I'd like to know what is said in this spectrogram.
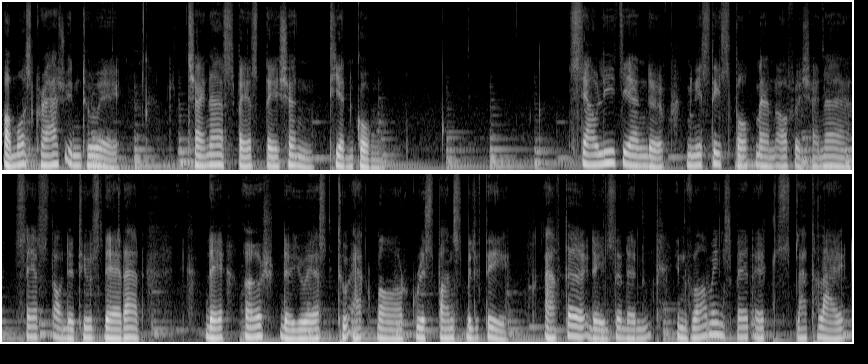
almost crashed into a China space station Tiangong. Zhao Lijian, the ministry spokesman of China, said on the Tuesday that they urged the US to act more responsibility after the incident involving SpaceX satellite.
